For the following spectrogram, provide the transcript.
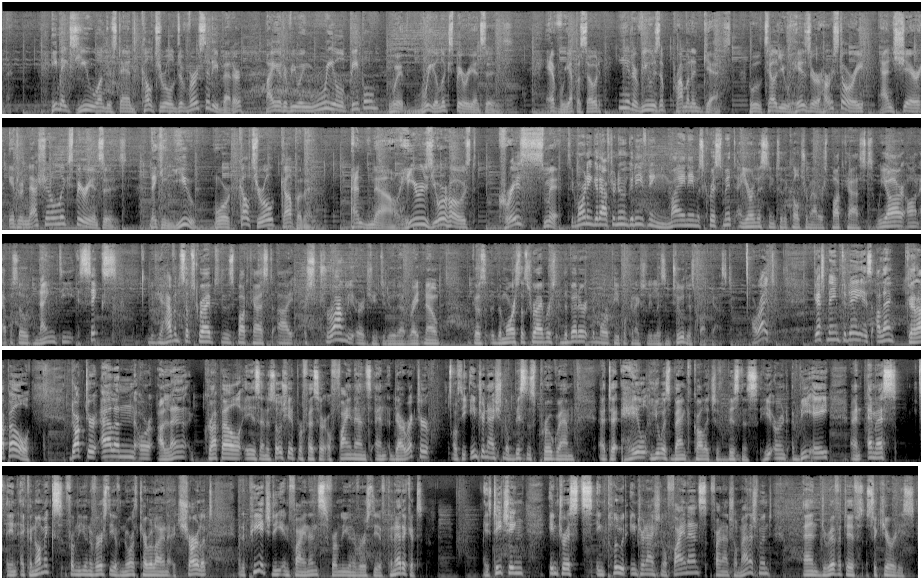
He makes you understand cultural diversity better by interviewing real people with real experiences. Every episode, he interviews a prominent guest who will tell you his or her story and share international experiences, making you more cultural competent. And now, here's your host, Chris Smith. Good morning, good afternoon, good evening. My name is Chris Smith, and you're listening to the Culture Matters podcast. We are on episode 96. If you haven't subscribed to this podcast, I strongly urge you to do that right now because the more subscribers, the better, the more people can actually listen to this podcast. All right. Guest name today is Alain Krapl. Dr. Alan or Alain Krapl is an associate professor of finance and director of the International Business Program at the Hale U.S. Bank College of Business. He earned a BA and MS in economics from the University of North Carolina at Charlotte and a PhD in finance from the University of Connecticut. His teaching interests include international finance, financial management, and derivatives securities.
